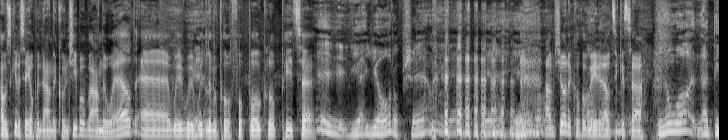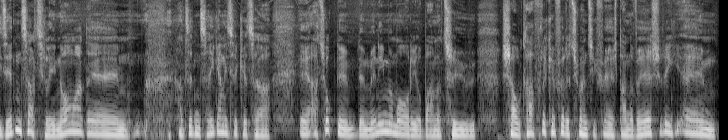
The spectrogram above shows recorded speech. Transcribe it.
I was going to say up and down the country, but around the world uh, with, with, yeah. with, Liverpool Football Club, Peter. Uh, yeah, Europe, certainly. Yeah, yeah, yeah. I'm sure a couple oh, made it out to Qatar. You know what? Uh, they didn't actually. No, what? Um, I didn't take any to Qatar. Uh, I took the, the mini memorial banner to South Africa for the 21st anniversary. Um,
